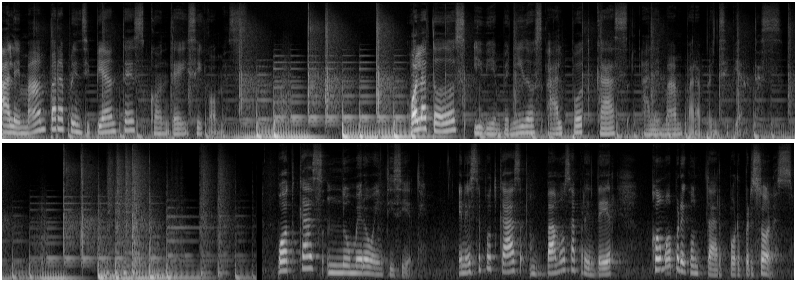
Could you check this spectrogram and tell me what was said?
Alemán para principiantes con Daisy Gómez. Hola a todos y bienvenidos al podcast Alemán para principiantes. Podcast número 27. En este podcast vamos a aprender cómo preguntar por personas.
